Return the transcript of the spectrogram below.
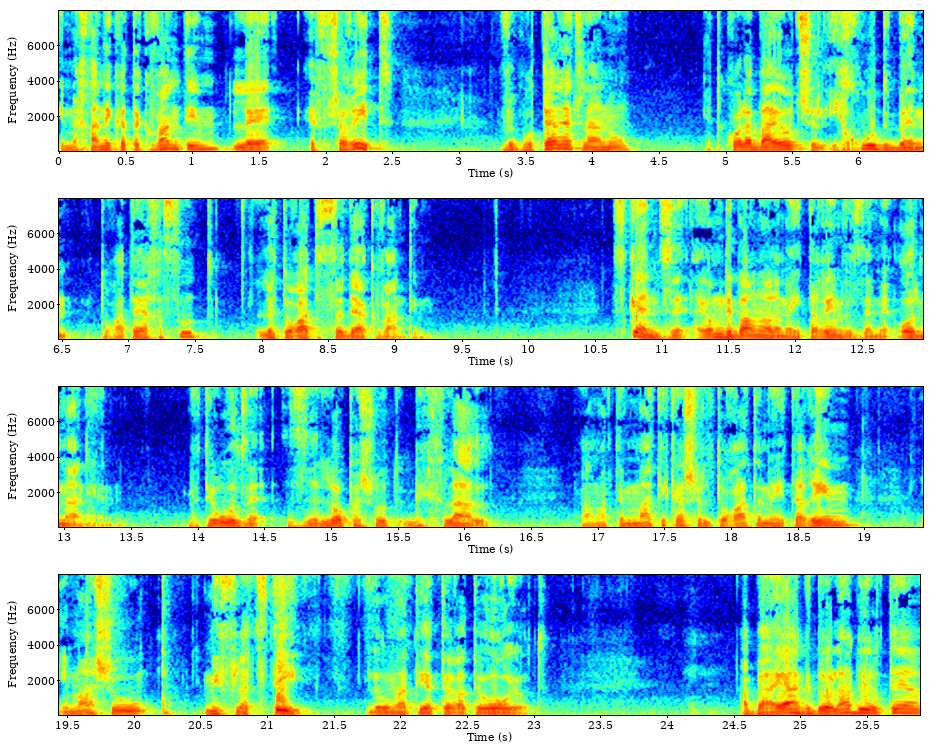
עם מכניקת הקוונטים לאפשרית, ופותרת לנו את כל הבעיות של איחוד בין תורת היחסות לתורת השדה הקוונטים. אז כן, זה, היום דיברנו על המיתרים וזה מאוד מעניין. ותראו, זה, זה לא פשוט בכלל. והמתמטיקה של תורת המיתרים היא משהו מפלצתי לעומת יתר התיאוריות. הבעיה הגדולה ביותר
